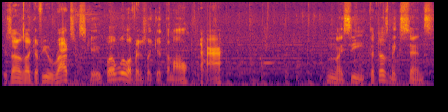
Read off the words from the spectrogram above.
It sounds like a few rats escaped, but we'll eventually get them all. hmm, I see. That does make sense.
